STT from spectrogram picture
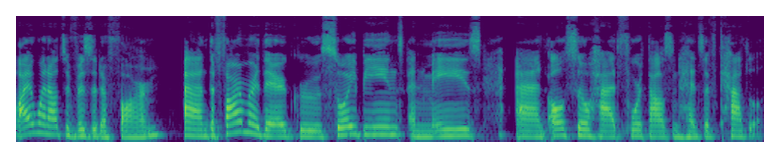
I went out to visit a farm and the farmer there grew soybeans and maize and also had 4,000 heads of cattle.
